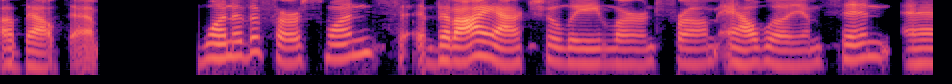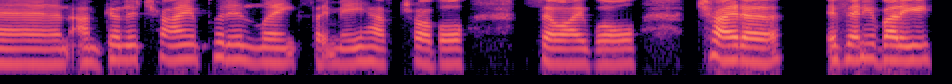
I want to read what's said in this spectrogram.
about them one of the first ones that I actually learned from Al Williamson, and I'm going to try and put in links. I may have trouble, so I will try to, if anybody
